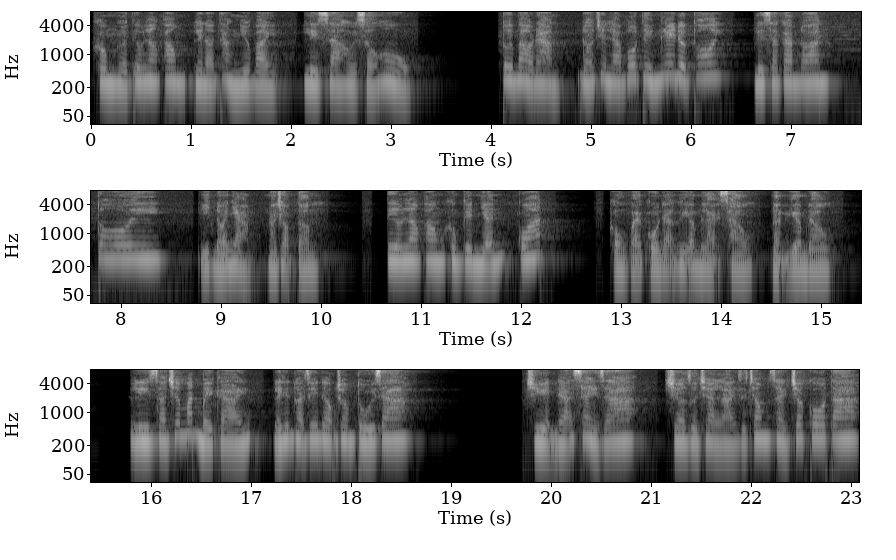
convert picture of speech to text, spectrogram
Không ngờ Tiêu Lăng Phong lại nói thẳng như vậy. Lisa hơi xấu hổ. Tôi bảo đảm đó chỉ là vô tình nghe được thôi. Lisa cam đoan Tôi... Ít nói nhảm, nói trọng tâm. Tiêu Lăng Phong không kiên nhẫn, quát. Không phải cô đã ghi âm lại sao? Đoạn ghi âm đâu? Lisa trước mắt mấy cái Lấy điện thoại di động trong túi ra. Chuyện đã xảy ra cho dù trả lại dưới trong sạch cho cô ta,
